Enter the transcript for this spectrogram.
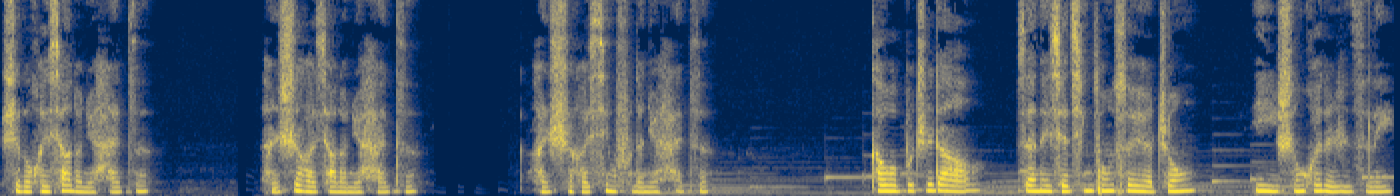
是个会笑的女孩子，很适合笑的女孩子，很适合幸福的女孩子。可我不知道，在那些青葱岁月中，熠熠生辉的日子里，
